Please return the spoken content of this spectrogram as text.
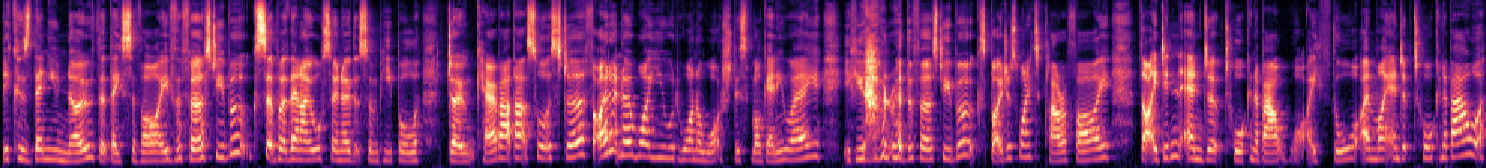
because then you know that they survive the first two books but then I also know that some people don't care about that sort of stuff. I don't know why you would want to watch this vlog anyway if you haven't read the first two books but I just wanted to clarify that I didn't end up talking about what I thought I might end up talking about.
